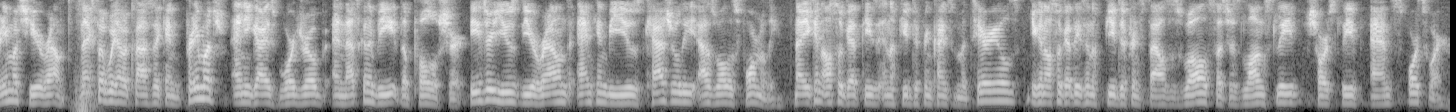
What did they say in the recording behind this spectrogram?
pretty much year round. Next up, we have a classic in pretty much any guy's wardrobe, and that's going to be the polo shirt. These are used year round and can be used casually as well as formally. Now you can also get these in a few different kinds of materials. You can also get these in a few different styles as well, such as long sleeve, short sleeve, and sportswear.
